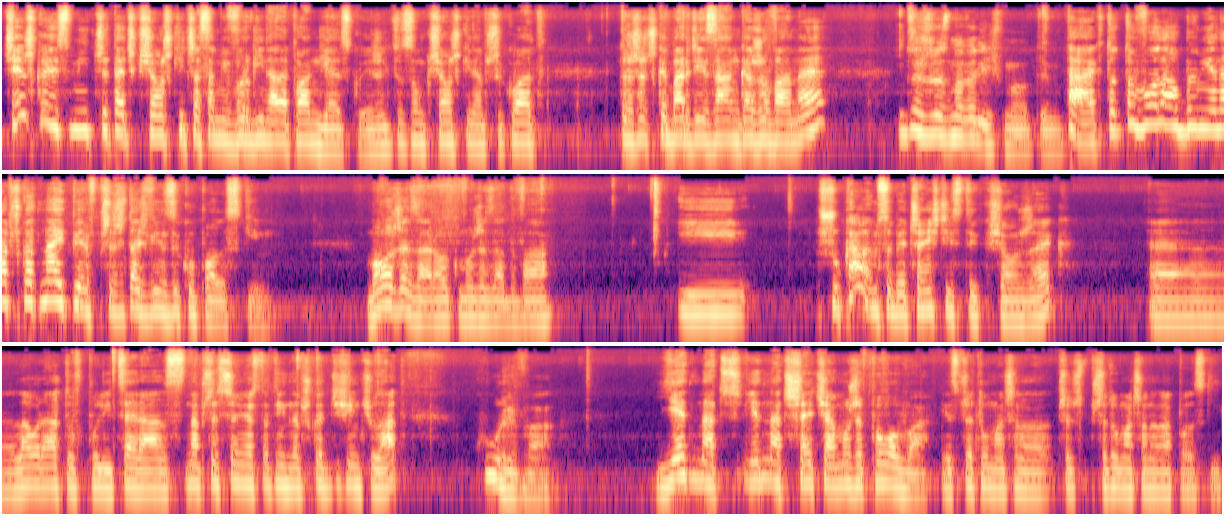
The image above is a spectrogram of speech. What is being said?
ciężko jest mi czytać książki czasami w oryginale po angielsku. Jeżeli to są książki na przykład troszeczkę bardziej zaangażowane, No to już rozmawialiśmy o tym. tak, to, to wolałbym je na przykład najpierw przeczytać w języku polskim. Może za rok, może za dwa. I szukałem sobie części z tych książek, laureatów Pulitzera na przestrzeni ostatnich na przykład 10 lat. Kurwa. Jedna, jedna trzecia, może połowa jest przetłumaczona, prze, przetłumaczona na polski.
